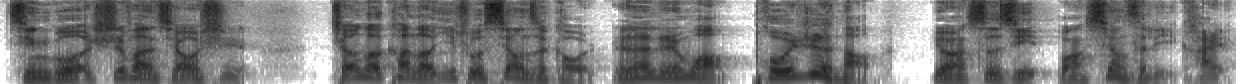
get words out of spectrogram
经过师范桥时，张可看到一处巷子口人来人往，颇为热闹，又让司机往巷子里开。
